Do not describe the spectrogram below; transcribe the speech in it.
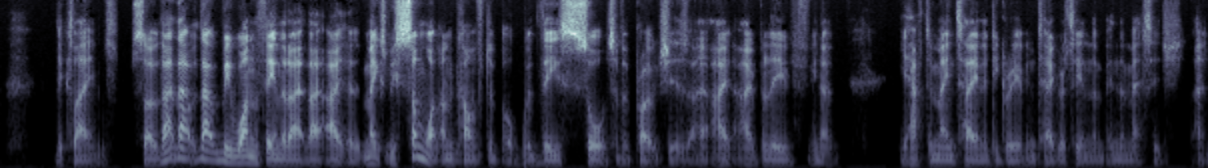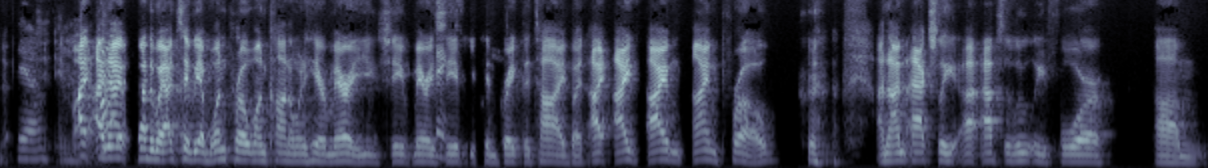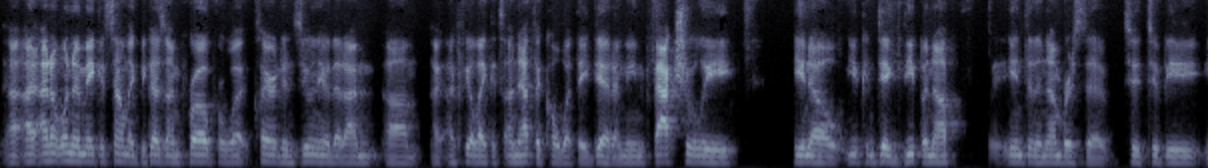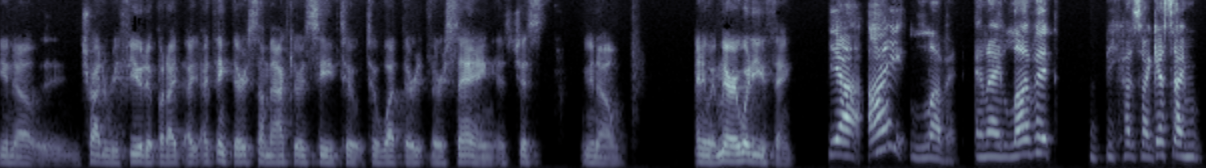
the claims. So that that that would be one thing that I that I makes me somewhat uncomfortable with these sorts of approaches. I, I, I believe you know you have to maintain a degree of integrity in the in the message. Yeah. in I, I, by the way, I'd say we have one pro, one con. I want to hear Mary. You see, Mary, Thanks. see if you can break the tie. But I, I, I'm, I'm pro, and I'm actually uh, absolutely for um, I, I, don't want to make it sound like because I'm pro for what Claritin's doing here that I'm um, I, I, feel like it's unethical what they did. I mean, factually, you know, you can dig deep enough into the numbers to to to be you know try to refute it, but I I think there's some accuracy to to what they're they're saying. It's just you know anyway, Mary, what do you think? Yeah, I love it, and I love it because I guess I'm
